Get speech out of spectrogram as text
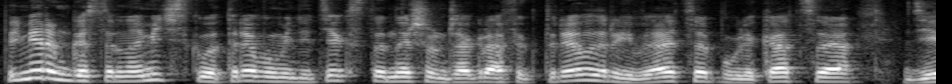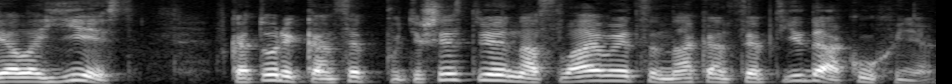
Примером гастрономического тревел-медиатекста National Geographic Traveler является публикация «Дело есть», в которой концепт путешествия наслаивается на концепт еда, кухня.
